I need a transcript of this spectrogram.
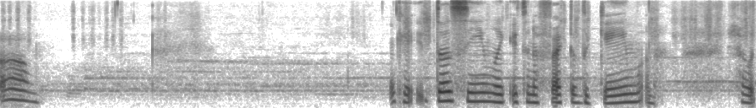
Um. Okay, it does seem like it's an effect of the game and how it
